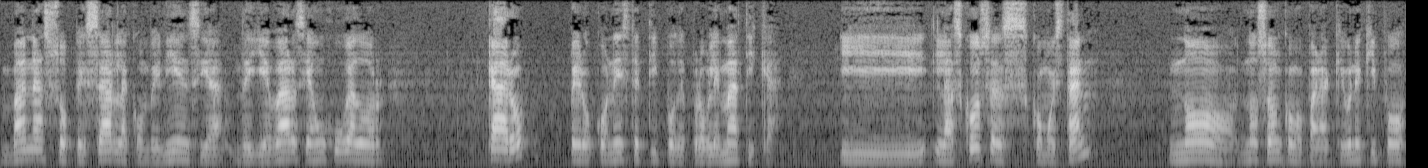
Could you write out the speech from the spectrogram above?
van a sopesar la conveniencia de llevarse a un jugador caro pero con este tipo de problemática y las cosas como están no, no son como para que un equipo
